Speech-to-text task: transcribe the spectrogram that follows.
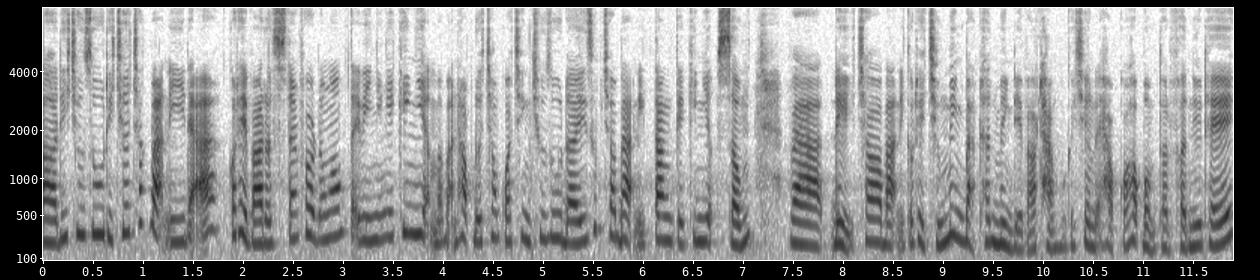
uh, đi chu du thì chưa chắc bạn ấy đã có thể vào được Stanford đúng không? Tại vì những cái kinh nghiệm mà bạn học được trong quá trình chu du đấy giúp cho bạn ấy tăng cái kinh nghiệm sống và để cho bạn ấy có thể chứng minh bản thân mình để vào thẳng một cái trường đại học có học bổng toàn phần như thế.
